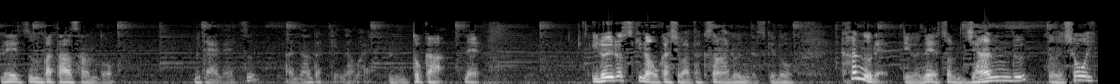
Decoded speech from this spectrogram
レーズンバターサンドみたいなやつあれなんだっけ、名前。うん、とか、ね。いろいろ好きなお菓子はたくさんあるんですけど、カヌレっていうね、そのジャンル、商品、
